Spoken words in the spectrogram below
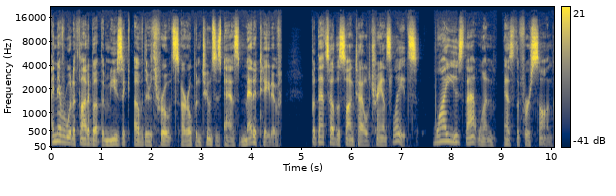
I never would have thought about the music of their throats are open tombs as, as meditative, but that's how the song title translates. Why use that one as the first song?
